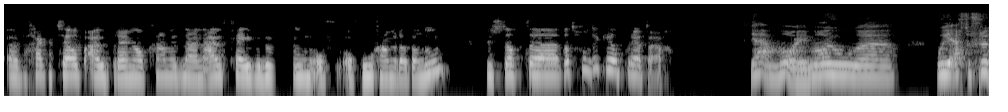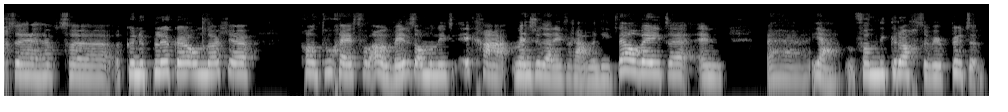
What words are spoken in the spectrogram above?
uh, ga ik het zelf uitbrengen of gaan we het naar een uitgever doen of, of hoe gaan we dat dan doen. Dus dat, uh, dat vond ik heel prettig. Ja, mooi. Mooi hoe, uh, hoe je echt de vruchten hebt kunnen plukken omdat je gewoon toegeeft van oh ik weet het allemaal niet. Ik ga mensen daarin verzamelen die het wel weten en ja, van die krachten weer putten.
